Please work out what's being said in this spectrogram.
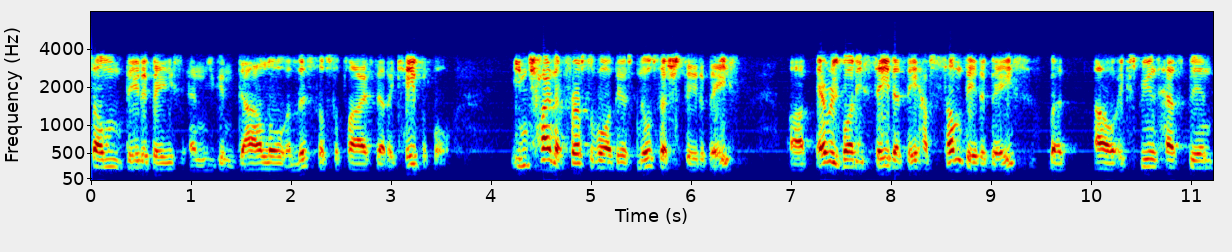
some database and you can download a list of suppliers that are capable. In China, first of all, there's no such database. Uh, everybody say that they have some database, but our experience has been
